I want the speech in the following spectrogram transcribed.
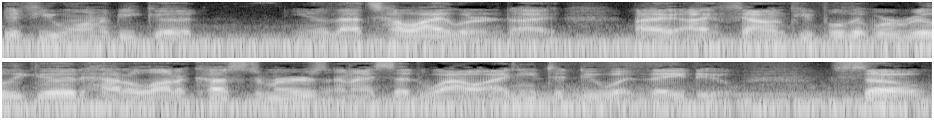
if you want to be good. You know that's how i learned. I, I i found people that were really good had a lot of customers and i said wow i need to do what they do. So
